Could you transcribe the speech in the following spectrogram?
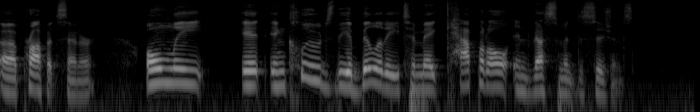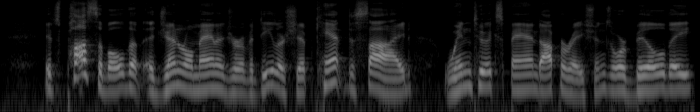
a profit center, only it includes the ability to make capital investment decisions. It's possible that a general manager of a dealership can't decide when to expand operations or build a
